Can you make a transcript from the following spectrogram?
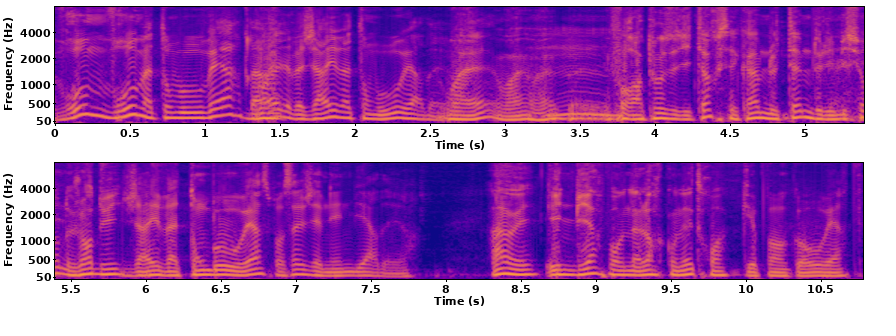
Vroom, vroom à tombeau ouvert. Bah ouais, Ouais. bah, j'arrive à tombeau ouvert d'ailleurs. Ouais, ouais, ouais. Mmh. bah, Il faut rappeler aux auditeurs que c'est quand même le thème de l'émission d'aujourd'hui. J'arrive à tombeau ouvert, c'est pour ça que j'ai amené une bière d'ailleurs, Ah oui, et une bière pour alors qu'on est trois. qui est pas encore ouverte.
